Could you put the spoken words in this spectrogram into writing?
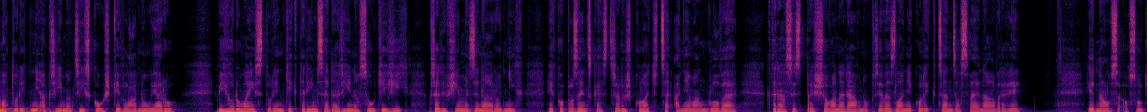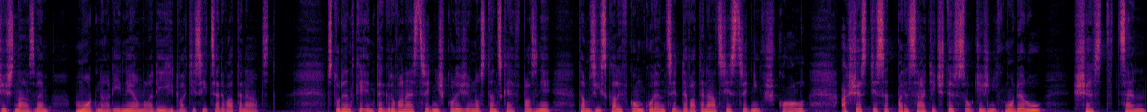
Maturitní a přijímací zkoušky vládnou jaru. Výhodu mají studenti, kterým se daří na soutěžích, především mezinárodních, jako plzeňské středoškolačce Aně Manglové, která si z Prešova nedávno přivezla několik cen za své návrhy. Jednalo se o soutěž s názvem Módna línia mladých 2019. Studentky integrované střední školy živnostenské v Plzni tam získaly v konkurenci 19 středních škol a 654 soutěžních modelů 6 cen.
